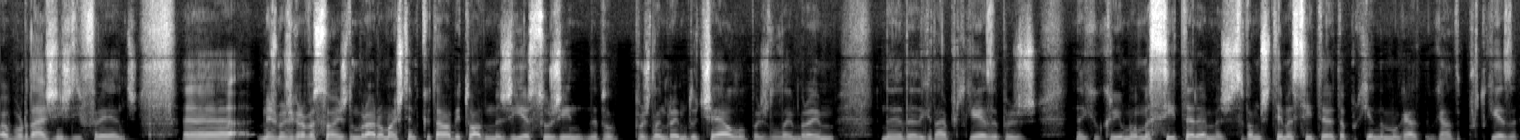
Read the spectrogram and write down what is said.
abordagens diferentes, uh, mesmo as gravações demoraram mais tempo que eu estava habituado, mas ia surgindo, depois lembrei-me do cello, depois lembrei-me né, da guitarra portuguesa, depois né, que eu queria uma, uma cítara, mas se vamos ter uma cítara, então porque anda uma guitarra portuguesa,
